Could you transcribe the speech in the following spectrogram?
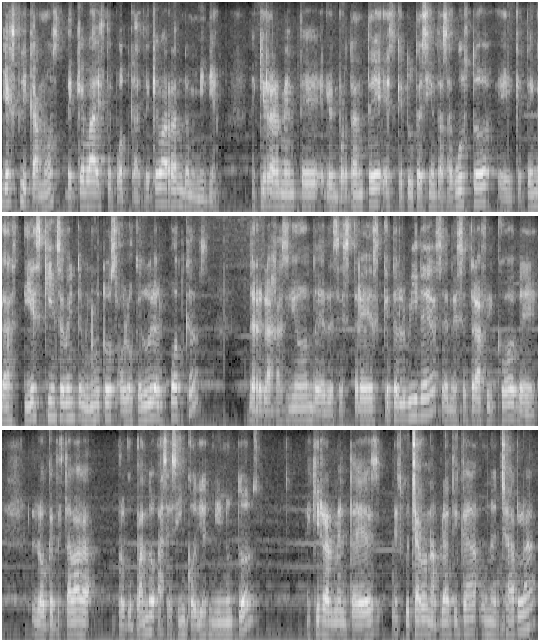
ya explicamos de qué va este podcast, de qué va Random Media. Aquí realmente lo importante es que tú te sientas a gusto, eh, que tengas 10, 15, 20 minutos o lo que dure el podcast de relajación, de desestrés, que te olvides en ese tráfico de lo que te estaba preocupando hace 5 o 10 minutos. Aquí realmente es escuchar una plática, una charla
